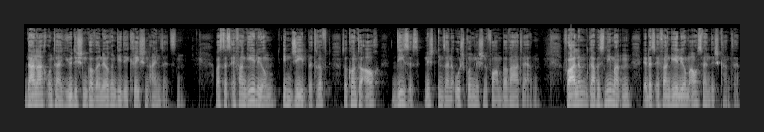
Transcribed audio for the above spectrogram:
danach unter jüdischen Gouverneuren, die die Griechen einsetzten. Was das Evangelium Injil betrifft, so konnte auch dieses nicht in seiner ursprünglichen Form bewahrt werden. Vor allem gab es niemanden, der das Evangelium auswendig kannte.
